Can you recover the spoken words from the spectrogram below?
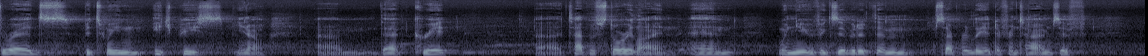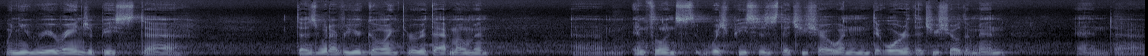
threads between each piece. You know, um, that create a type of storyline. And when you've exhibited them separately at different times, if when you rearrange a piece, uh, does whatever you're going through at that moment um, influence which pieces that you show and the order that you show them in? And uh,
